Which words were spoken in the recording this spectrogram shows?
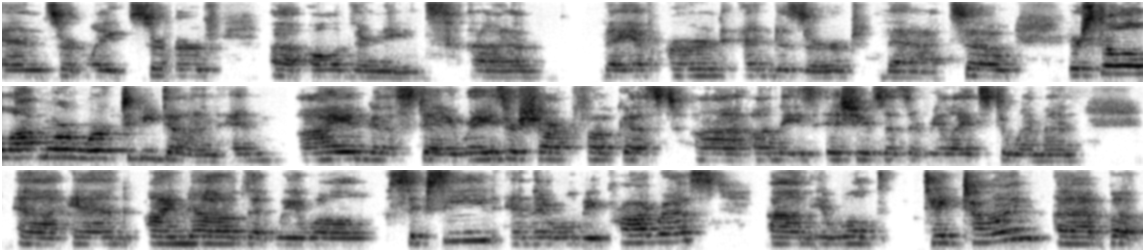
and certainly serve uh, all of their needs. They have earned and deserved that. So there's still a lot more work to be done, and I am going to stay razor sharp focused uh, on these issues as it relates to women. Uh, and I know that we will succeed and there will be progress. Um, it will take time, uh, but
